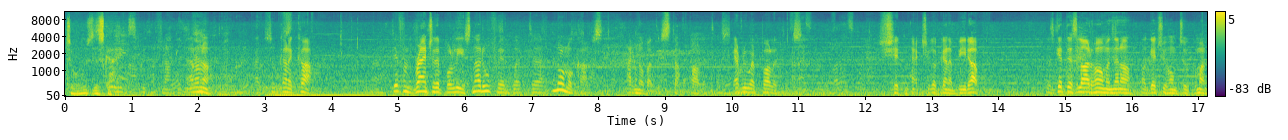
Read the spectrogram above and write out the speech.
So who's this guy? I don't know. Some kind of cop. Different branch of the police, not UFED, but uh, normal cops. I don't know about this stuff, politics. Everywhere politics. Shit, Max, you look kind of beat up. Let's get this lot home, and then I'll, I'll get you home too. Come on.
